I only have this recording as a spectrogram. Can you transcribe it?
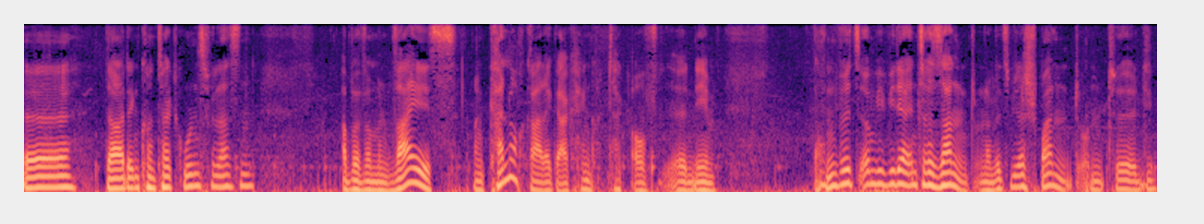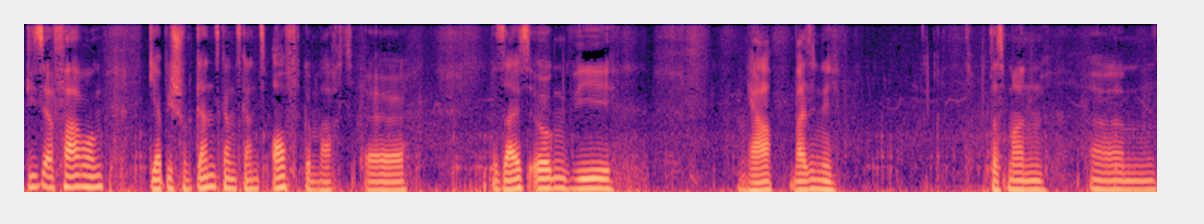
äh, da den Kontakt ruhen zu lassen. Aber wenn man weiß, man kann auch gerade gar keinen Kontakt aufnehmen, dann wird es irgendwie wieder interessant und dann wird es wieder spannend. Und äh, die, diese Erfahrung, die habe ich schon ganz, ganz, ganz oft gemacht. Äh, sei es irgendwie, ja, weiß ich nicht, dass man ähm,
